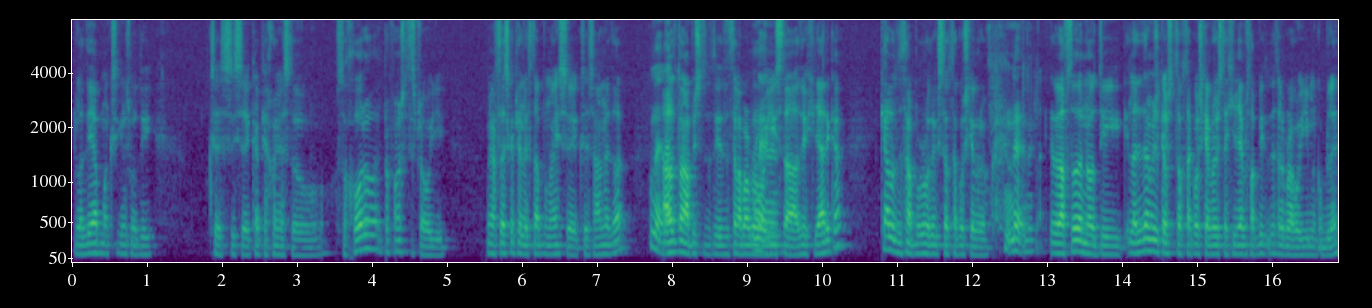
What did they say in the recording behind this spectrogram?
Δηλαδή, άμα ξεκινήσουμε ότι ξέρεις, είσαι κάποια χρόνια στο, στο χώρο, προφανώς και θε προαγωγή. Με να φτάσεις κάποια λεφτά που να είσαι ξέρεις, άνετα. Ναι, Άλλο το να πεις ότι δεν θέλω να πάρω Ναι, προαγωγή ναι. στα 2 χιλιάρικα και άλλο δεν θέλω να πάρω προαγωγή στα 800 ευρώ. ναι, ναι. Δηλαδή, αυτό εννοώ ότι. Δηλαδή, δεν νομίζω κάποιος στα 800 ευρώ ή στα 1000 ευρώ θα πει δεν θέλω προαγωγή με κομπλέ.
